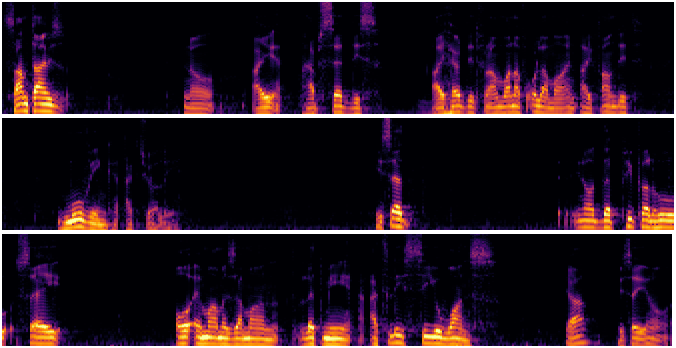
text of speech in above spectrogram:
sometimes, you know, I have said this, I heard it from one of ulama and I found it moving actually. He said, you know, the people who say, Oh Imam Zaman, let me at least see you once. Yeah? We say, you know,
